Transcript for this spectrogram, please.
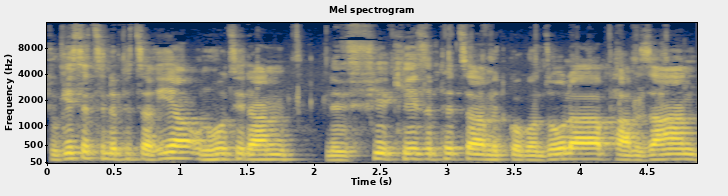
du gehst jetzt in eine Pizzeria und holst dir dann eine vier Käse Pizza mit Gorgonzola, Parmesan,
